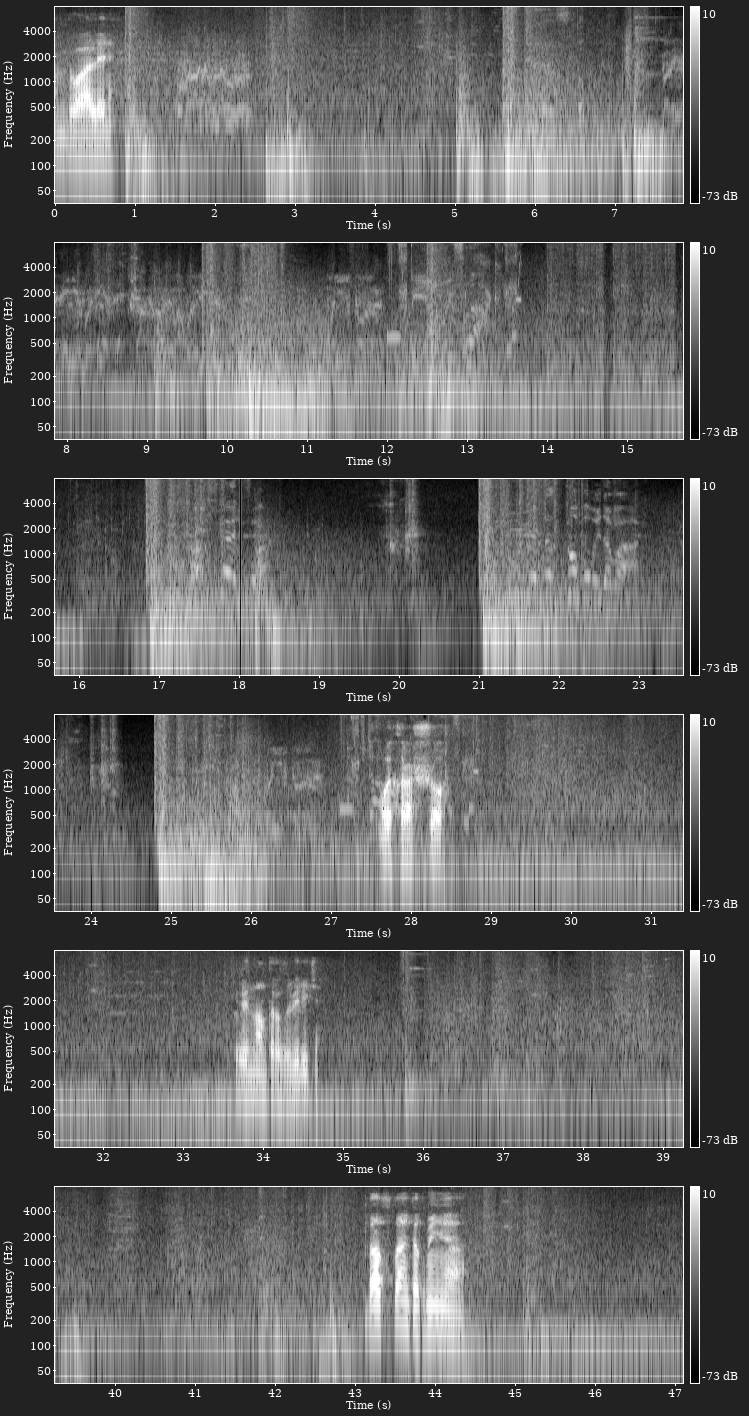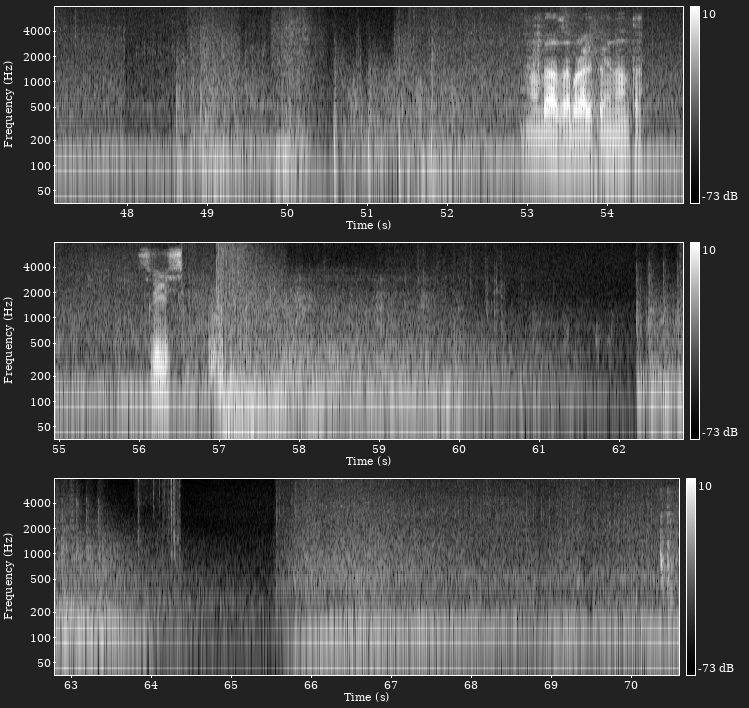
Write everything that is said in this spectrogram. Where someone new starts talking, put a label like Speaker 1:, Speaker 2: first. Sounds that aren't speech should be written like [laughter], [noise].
Speaker 1: Два оленя. Ой, хорошо. Ковенантера заберите. Да отстаньте от меня. Ну да, забрали ковенантер. Слились.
